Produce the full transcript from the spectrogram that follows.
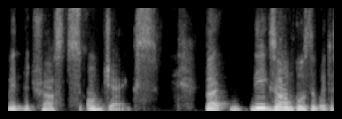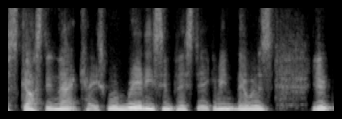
with the trust's objects. But the examples that were discussed in that case were really simplistic. I mean, there was, you know,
